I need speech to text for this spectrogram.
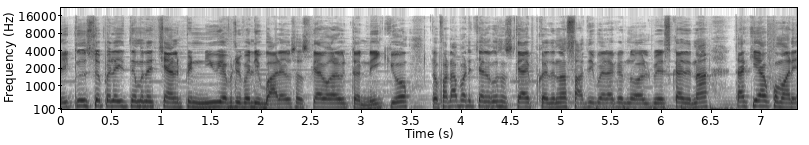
लेकिन उससे पहले जितने मेरे चैनल पर न्यू या फिर पहली बार सब्सक्राइब अगर तक नहीं किया तो फटाफट चैनल को सब्सक्राइब कर देना साथ ही बेल ऑल प्रेस कर देना ताकि आपको हमारी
